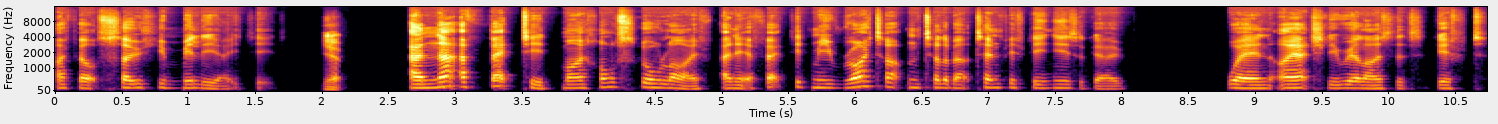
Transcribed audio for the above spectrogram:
I felt so humiliated. And that affected my whole school life. And it affected me right up until about 10, 15 years ago when I actually realized it's a gift.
